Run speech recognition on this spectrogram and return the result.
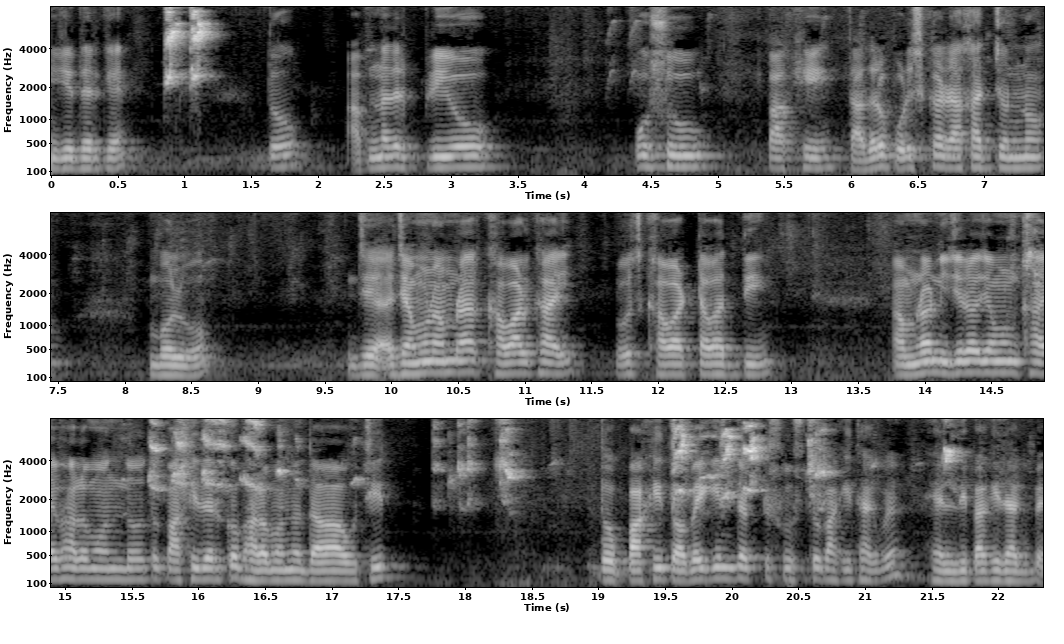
নিজেদেরকে, তো আপনাদের প্রিয় পশু পাখি তাদেরও পরিষ্কার রাখার জন্য বলব যে, যেমন আমরা খাবার খাই, রোজ খাবার টাবার দিই। আমরা নিজেরাও যেমন খাই ভালো মন্দ, তো পাখিদেরকেও ভালো মন্দ দেওয়া উচিত। তো পাখি তবেই কিন্তু একটু সুস্থ পাখি থাকবে হেলদি পাখি থাকবে।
